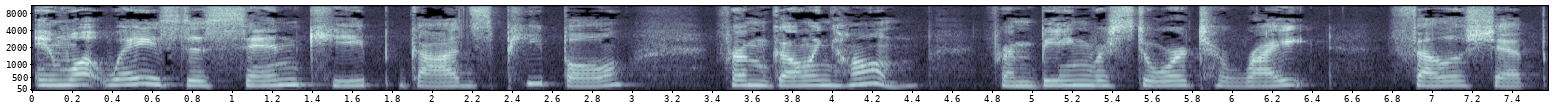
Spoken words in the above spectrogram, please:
in what ways does sin keep god's people from going home from being restored to right fellowship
